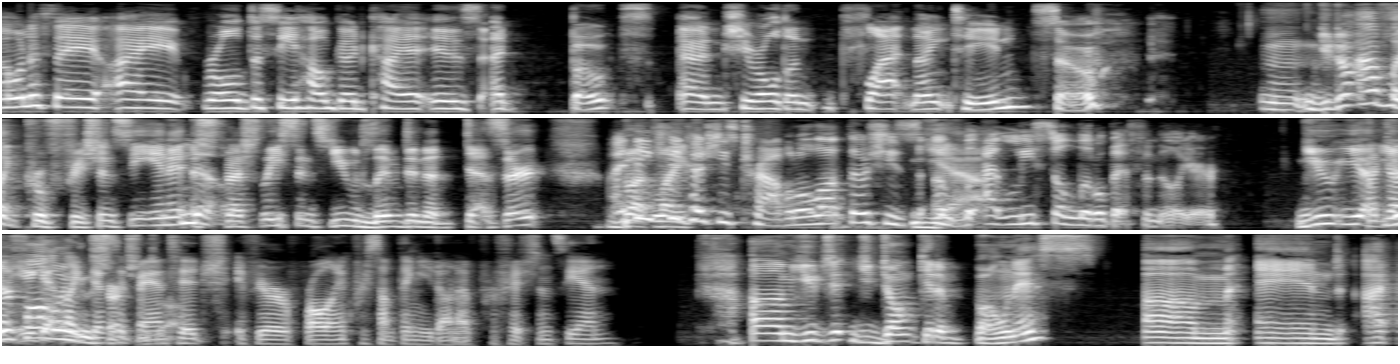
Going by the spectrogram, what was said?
I want to say I rolled to see how good Kaya is at boats, and she rolled a flat 19, so. Mm, you don't have like proficiency in it, No. especially since you lived in a desert. I think like because she's traveled a lot, though, she's a- at least a little bit familiar. you, yeah, but you're don't you get following like instructions well. disadvantage if you're rolling for something you don't have proficiency in? Um, you j- you don't get a bonus. Um, and I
